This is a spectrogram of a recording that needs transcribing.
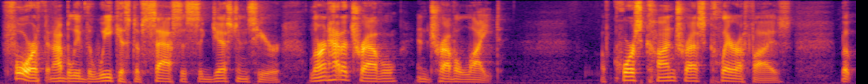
Fourth, and I believe the weakest of Sasse's suggestions here, learn how to travel and travel light. Of course, contrast clarifies, but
